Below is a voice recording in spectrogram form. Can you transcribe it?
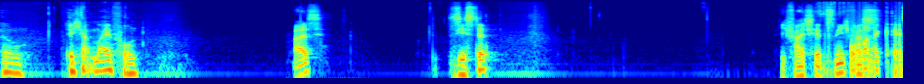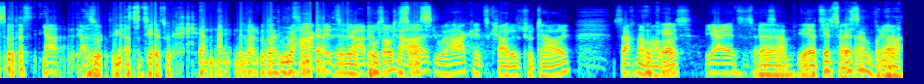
Ähm, ich habe ein iPhone. Was? Siehst du? Ich weiß jetzt nicht, was. Erkennst du das? Ja, also die Assoziation. Ja, mein, weil du, sagst, du hakst jetzt gerade total. Du hakst jetzt gerade total. Sag noch okay. was. Ja, jetzt ist besser. Äh, jetzt, jetzt ist besser. besser. Wunderbar.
